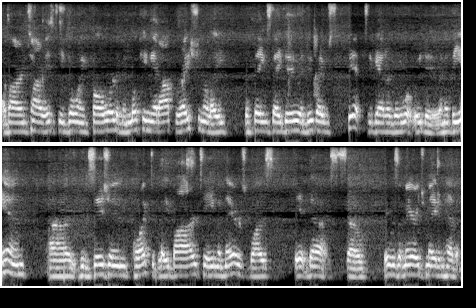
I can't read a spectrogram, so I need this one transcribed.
of our entire entity going forward. And then looking at operationally the things they do and do those fit together with what we do. And at the end, uh, the decision collectively by our team and theirs was it does. So it was a marriage made in heaven.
